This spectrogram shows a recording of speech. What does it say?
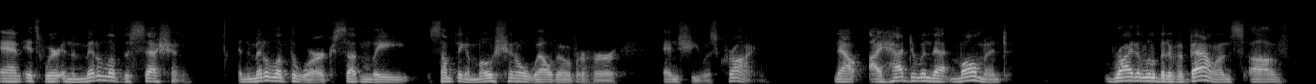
And it's where, in the middle of the session, in the middle of the work, suddenly something emotional welled over her and she was crying. Now, I had to, in that moment, write a little bit of a balance of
